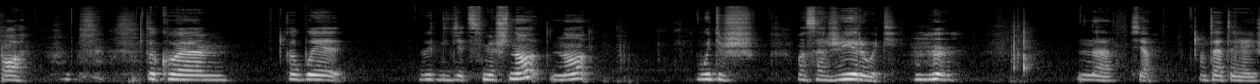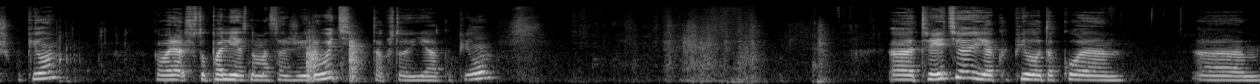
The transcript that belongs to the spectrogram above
О, такое, как бы выглядит смешно, но будешь массажировать. Да, все. Вот это я еще купила. Говорят, что полезно массажировать, так что я купила. Третье, я купила такое э,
